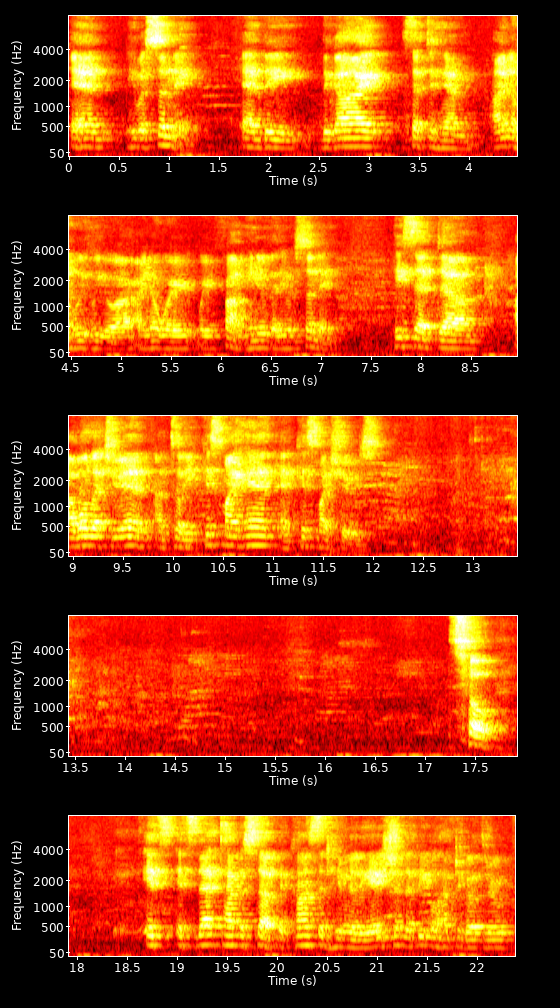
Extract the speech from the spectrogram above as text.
and he was Sunni. And the, the guy said to him, I know who, you are, I know where, where you're from. He knew that he was Sunni. He said, uh, I won't let you in until you kiss my hand and kiss my shoes. So it's, it's that type of stuff, the constant humiliation that people have to go through,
